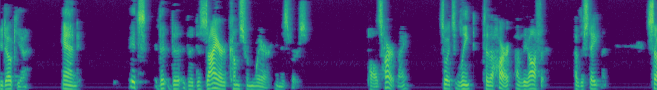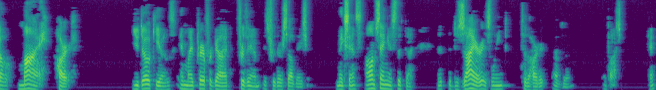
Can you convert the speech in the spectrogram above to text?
eudokia. And it's the, the, the desire comes from where in this verse? Paul's heart, right? So it's linked to the heart of the author of the statement. So my heart, Eudokios, and my prayer for God for them is for their salvation. Make sense? All I'm saying is that the, that the desire is linked to the heart of the apostle. Okay?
